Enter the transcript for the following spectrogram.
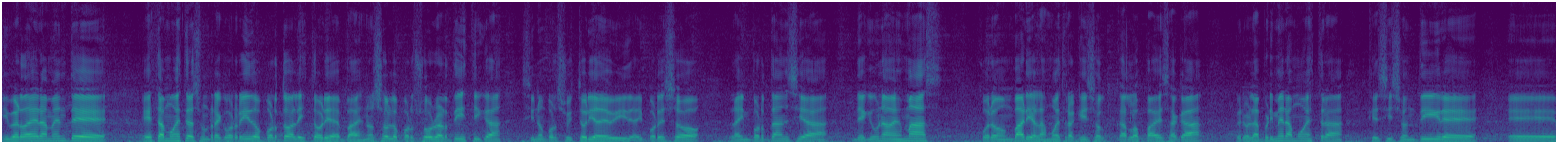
Y verdaderamente esta muestra es un recorrido por toda la historia de Páez, no solo por su obra artística, sino por su historia de vida. Y por eso la importancia de que una vez más, fueron varias las muestras que hizo Carlos Páez acá, pero la primera muestra que se hizo en Tigre eh,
